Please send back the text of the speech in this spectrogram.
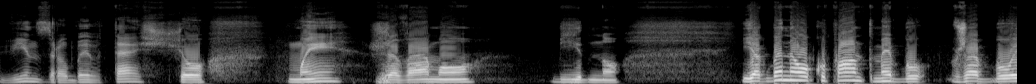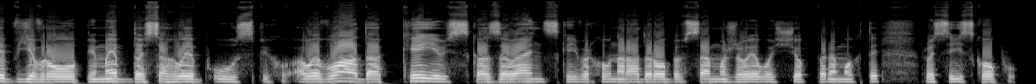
Він зробив те, що ми живемо бідно. Якби не окупант, ми б вже були б в Європі, ми б досягли б успіху. Але влада Київська, Зеленська і Верховна Рада робить все можливе, щоб перемогти російського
